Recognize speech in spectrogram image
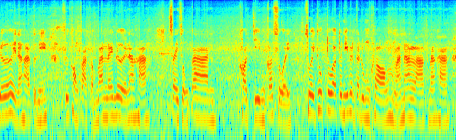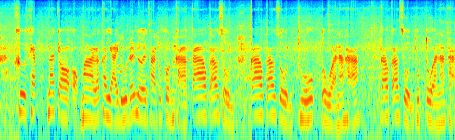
เลยนะคะ ตัวนี้ซื้อของฝากกลับบ้านได้เลยนะคะ ใส่สงการคอจีนก็สวย สวยทุกตัวตัวนี้เป็นกระดุมคล้องนะน่ารักนะคะ คือแคปหน้าจอออกมาแล้วขยายดูได้เลยค่ะ ทุกคนค่ะ 990 990 ทุกตัวนะคะ 990 ทุกตัวนะคะ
